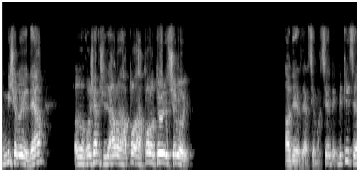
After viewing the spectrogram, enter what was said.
מי שלא יודע, אז הוא חושב שזה הכל התיאוריות שלו. על דרך זה הצמח צדק. בקיצר,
